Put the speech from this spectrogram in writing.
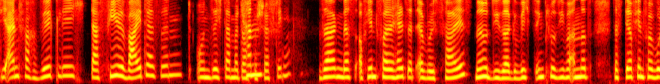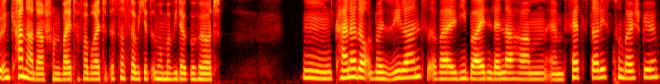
die einfach wirklich da viel weiter sind und sich damit auch beschäftigen? Sagen, dass auf jeden Fall Health at Every Size, ne, dieser gewichtsinklusive Ansatz, dass der auf jeden Fall wohl in Kanada schon weiter verbreitet ist. Das habe ich jetzt immer mal wieder gehört. Hm, Kanada und Neuseeland, weil die beiden Länder haben ähm, Fat Studies zum Beispiel.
